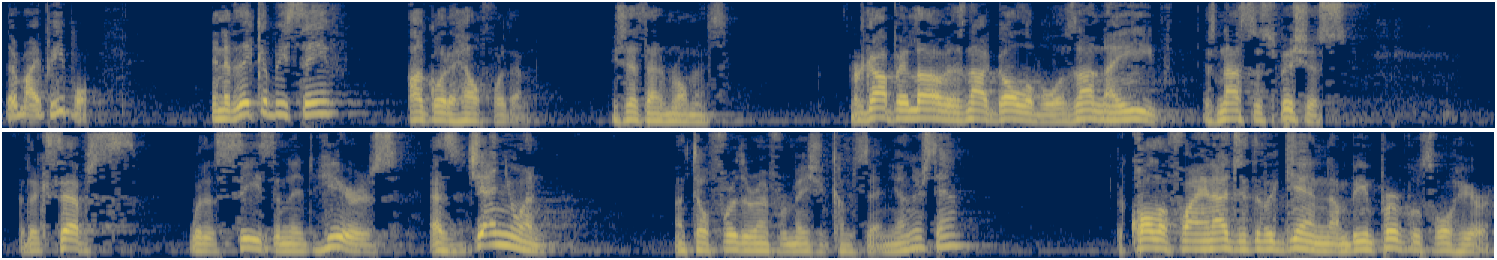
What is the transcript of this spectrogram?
they're my people. And if they could be saved, I'll go to hell for them. He says that in Romans. Agape love is not gullible, it's not naive, it's not suspicious. It accepts what it sees and it hears as genuine until further information comes in. You understand? The qualifying adjective again, I'm being purposeful here.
